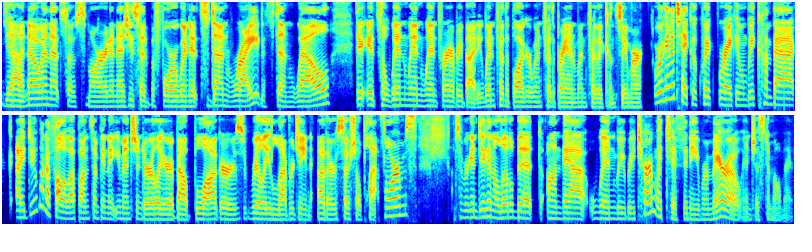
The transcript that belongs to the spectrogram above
Yeah, no, and that's so smart. And as you said before, when it's done right, it's done well, it's a win win win for everybody win for the blogger, win for the brand, win for the consumer. We're going to take a quick break. And when we come back, I do want to follow up on something that you mentioned earlier about bloggers really leveraging other social platforms. So we're going to dig in a little bit on that when we return with Tiffany Romero in just a moment.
